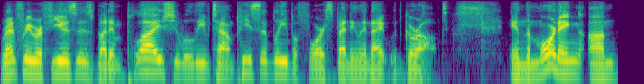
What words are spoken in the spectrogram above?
Renfri refuses, but implies she will leave town peaceably before spending the night with Geralt. In the morning, on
